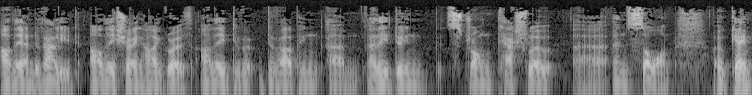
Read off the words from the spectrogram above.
are they undervalued? Are they showing high growth? Are they de- developing? Um, are they doing strong cash flow uh, and so on? Okay.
